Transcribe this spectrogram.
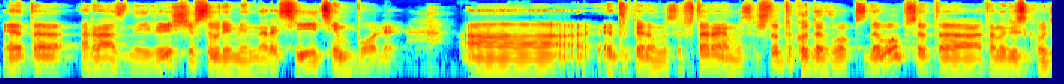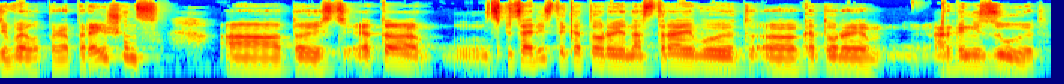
Это разные вещи в современной России, тем более. Э, это первая мысль. Вторая мысль. Что такое DevOps? DevOps – это от английского Developer Operations. Э, то есть, это специалисты, которые настраивают, э, которые организуют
